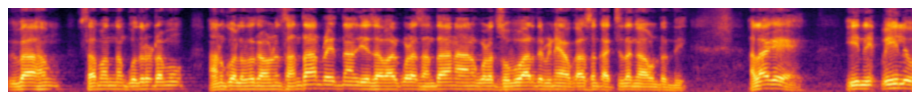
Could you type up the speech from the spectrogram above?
వివాహం సంబంధం కుదరటము అనుకూలతగా ఉంటుంది సంతాన ప్రయత్నాలు చేసేవారు కూడా సంతాన అనుకూల శుభవార్త వినే అవకాశం ఖచ్చితంగా ఉంటుంది. అలాగే ఈ వీళ్ళు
